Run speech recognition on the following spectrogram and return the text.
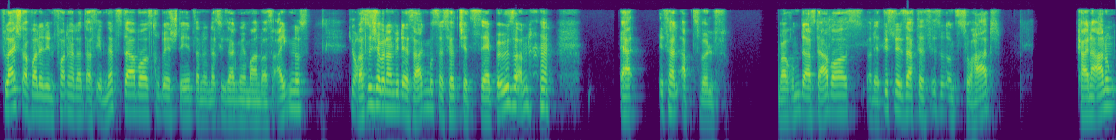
vielleicht auch, weil er den Vorteil hat, dass eben nicht Star Wars drüber steht, sondern dass sie sagen, wir machen was eigenes. Ja. Was ich aber dann wieder sagen muss, das hört sich jetzt sehr böse an. er ist halt ab zwölf. Warum da Star Wars oder Disney sagt, das ist uns zu hart, keine Ahnung.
